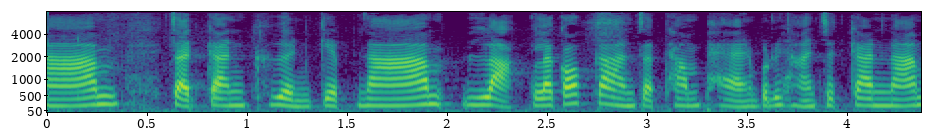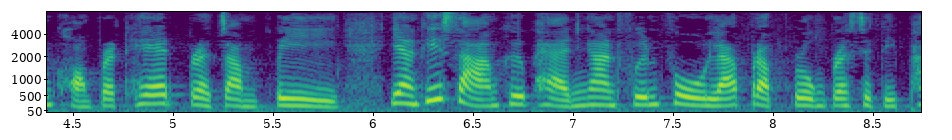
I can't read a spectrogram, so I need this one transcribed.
น้ำจัดการเขื่อนเก็บน้ำหลัก แล้วก็การจัดทำแผนบริหารจัดการน้ำของประเทศประจำปี อย่างที่ 3 คือแผนงานฟื้นฟู และปรับปรุงประสิทธิภ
